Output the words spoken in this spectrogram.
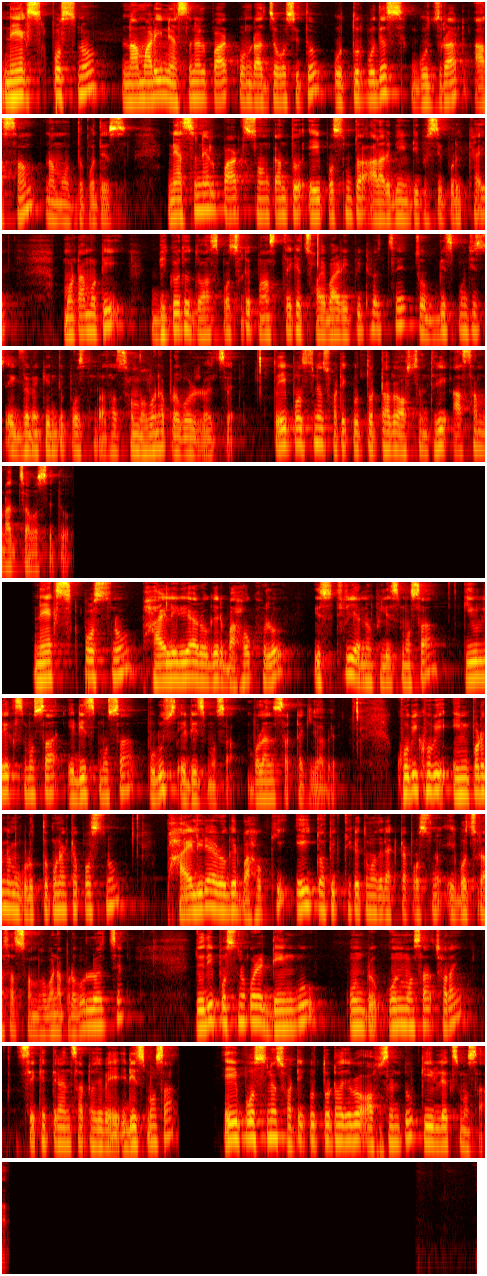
নেক্সট প্রশ্ন, নামারি ন্যাশনাল পার্ক কোন রাজ্যে অবস্থিত? উত্তরপ্রদেশ, গুজরাট, আসাম না মধ্যপ্রদেশ? ন্যাশনাল পার্ক সংক্রান্ত এই প্রশ্নটা আরআরবি এনটিপিসি পরীক্ষায় মোটামুটি বিগত দশ বছরে পাঁচ থেকে ছয়বার রিপিট হচ্ছে, চব্বিশ পঁচিশ এক্সামে কিন্তু প্রশ্ন আসার সম্ভাবনা প্রবল রয়েছে। তো এই প্রশ্নের সঠিক উত্তরটা হবে অপশন থ্রি, আসাম রাজ্যে অবস্থিত। নেক্সট প্রশ্ন, ফাইলেরিয়া রোগের বাহক হলো স্ত্রী অ্যানোফিলিস মশা। কিউলেক্স মশা, এডিস মশা, পুরুষ এডিস মশা, বলে অ্যান্সারটা কী হবে? খুবই খুবই ইম্পর্টেন্ট এবং গুরুত্বপূর্ণ একটা প্রশ্ন। ফাইলেরিয়া রোগের বাহক কি? এই টপিক থেকে তোমাদের একটা প্রশ্ন এবছর আসার সম্ভাবনা প্রবল রয়েছে। যদি প্রশ্ন করে ডেঙ্গু কোন কোন মশা ছড়ায়, সেক্ষেত্রে অ্যান্সারটা হয়ে যাবে এডিস মশা। এই প্রশ্নের সঠিক উত্তরটা হয়ে যাবে অপশন টু কিউলেক্স মশা।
